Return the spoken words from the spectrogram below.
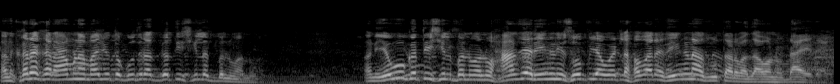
અને ખરેખર આમણા માલ્યું તો ગુજરાત ગતિશીલ જ બનવાનું. અને એવું ગતિશીલ બનવાનું હાજે રીંગણી સોંપી આવું એટલે સવારે રીંગણા જ ઉતારવા જવાનું ડાયરેક્ટ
